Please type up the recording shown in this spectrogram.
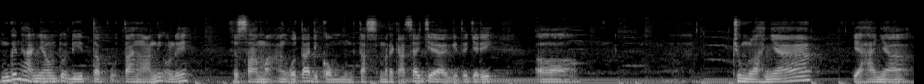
mungkin hanya untuk ditepuk tangani oleh sesama anggota di komunitas mereka saja gitu. Jadi uh, jumlahnya ya hanya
